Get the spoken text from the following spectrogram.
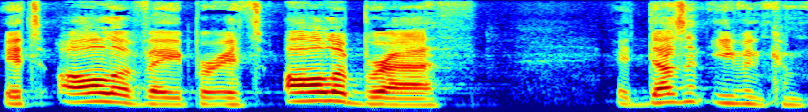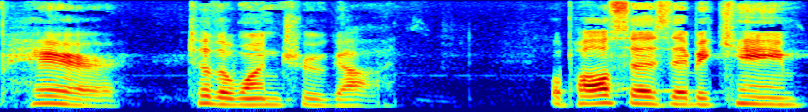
It's all a vapor, it's all a breath. It doesn't even compare to the one true God. Well, Paul says they became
